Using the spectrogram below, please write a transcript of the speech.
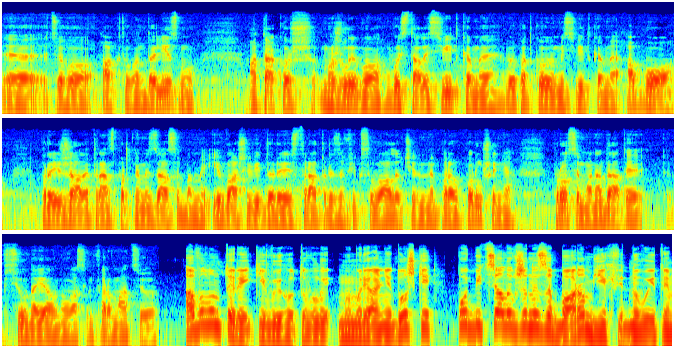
е, цього акту вандалізму, а також, можливо, ви стали свідками, випадковими свідками або проїжджали транспортними засобами і ваші відеореєстратори зафіксували вчинене правопорушення, просимо надати всю наявну у вас інформацію А волонтери, які виготовили меморіальні дошки, пообіцяли вже незабаром їх відновити.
